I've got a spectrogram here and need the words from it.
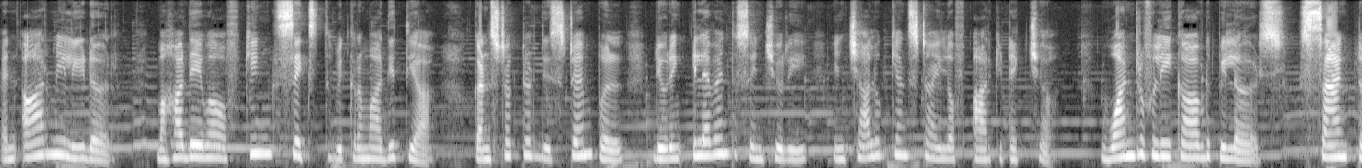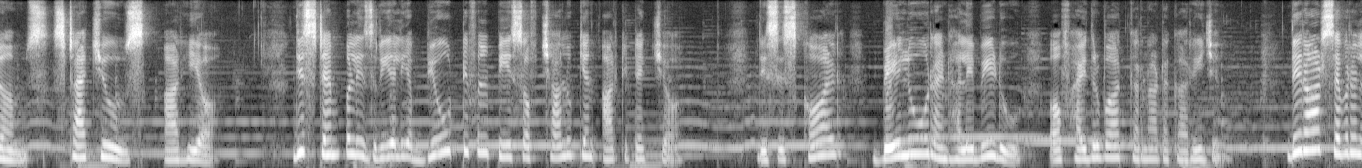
An army leader Mahadeva of King 6th Vikramaditya constructed this temple during 11th century in Chalukyan style of architecture. Wonderfully carved pillars, sanctums, statues are here. This temple is really a beautiful piece of Chalukyan architecture. This is called Belur and Halebeedu of Hyderabad, Karnataka region. There are several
